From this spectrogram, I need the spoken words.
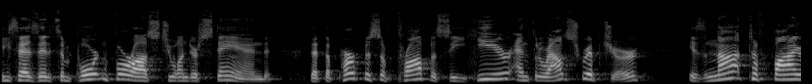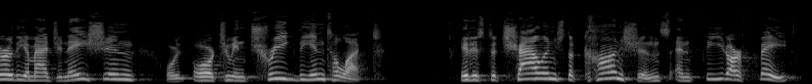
He says that it's important for us to understand that the purpose of prophecy here and throughout Scripture is not to fire the imagination or, or to intrigue the intellect. It is to challenge the conscience and feed our faith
